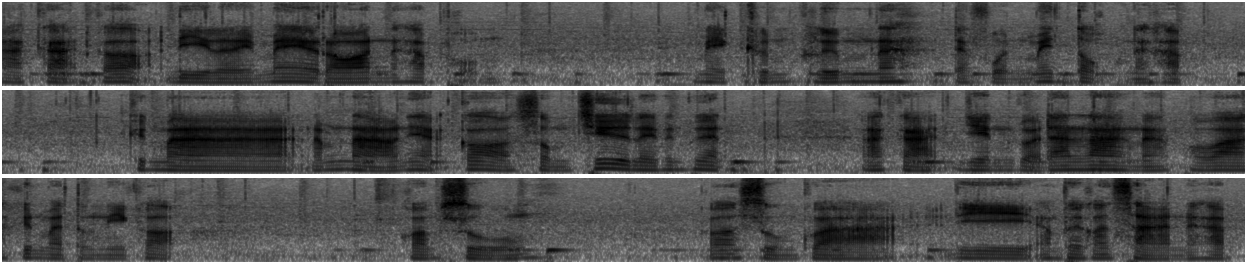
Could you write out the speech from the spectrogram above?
อากาศก็ดีเลยไม่ร้อนนะครับ ผมเมฆคลึ้มๆนะ แต่ฝนไม่ตกนะครับ ขึ้นมาน้ำหนาวเนี่ยก็สมชื่อเลยเพื่อนๆ อากาศเย็นกว่าด้านล่างนะ เพราะว่าขึ้นมาตรงนี้ก็ความสูง ก็สูงกว่าที่อำเภอคอนสารนะครับ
